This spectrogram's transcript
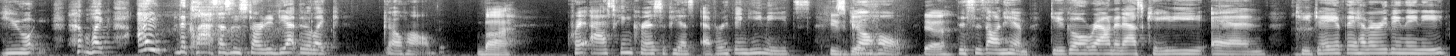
You, I'm like, I the class hasn't started yet. They're like, go home. Bye. Quit asking Chris if he has everything he needs. He's good. Go home. Yeah. This is on him. Do you go around and ask Katie and TJ if they have everything they need?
